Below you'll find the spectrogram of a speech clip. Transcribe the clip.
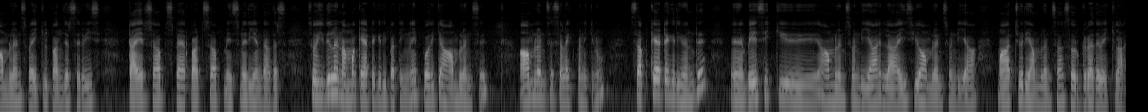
ambulance vehicle puncture service tyre shop spare part shop machinery and others so இதில் நம்ம கேட்டகரி பார்த்திங்கன்னா இப்போதைக்கு ஆம்புலன்ஸு ஆம்புலன்ஸை செலக்ட் பண்ணிக்கணும். சப் கேட்டகரி வந்து பேசிக்கு ஆம்புலன்ஸ் வண்டியா இல்லை ஐசியூ ஆம்புலன்ஸ் வண்டியா மார்ச்சூரி ஆம்புலன்ஸா சொர்க்கர் அதை வைக்கலாம்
